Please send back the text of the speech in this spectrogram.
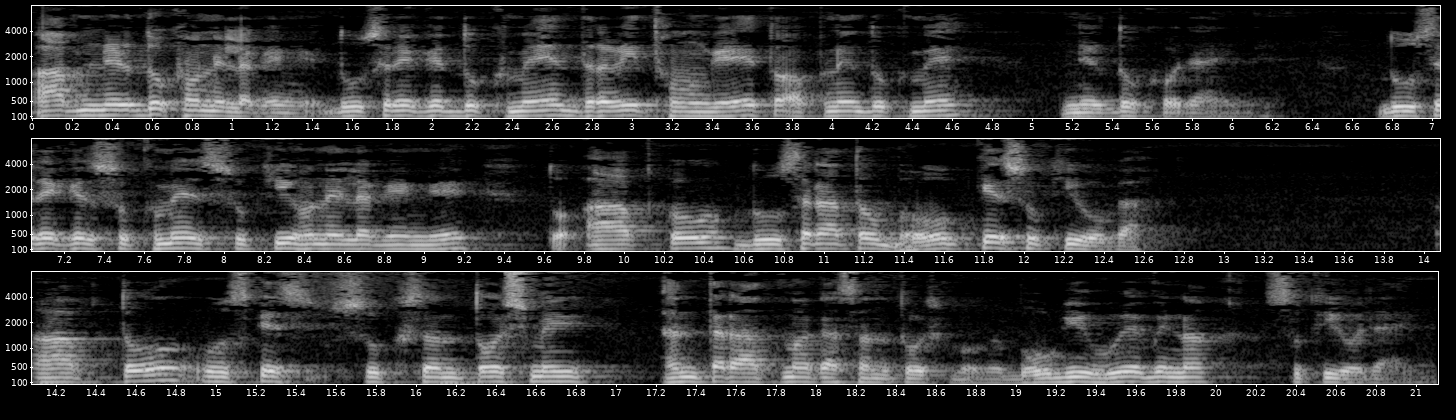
आप निर्दुख होने लगेंगे। दूसरे के दुख में द्रवित होंगे तो अपने दुख में निर्दुख हो जाएँगे। दूसरे के सुख में सुखी होने लगेंगे तो आपको दूसरा तो भोग के सुखी होगा। आप तो उसके सुख संतोष में अंतरात्मा का संतोष भोगे भोगी हुए बिना सुखी हो जाएँगे।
